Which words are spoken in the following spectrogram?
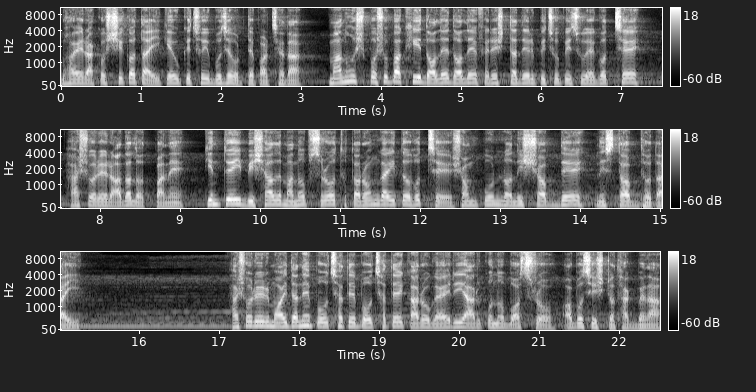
ভয়ের আকস্মিকতায় কেউ কিছুই বুঝে উঠতে পারছে না। মানুষ পশু পাখি দলে দলে ফেরেশতাদের পিছু পিছু এগোচ্ছে হাসরের আদালত পানে। কিন্তু এই বিশাল মানব স্রোত তরঙ্গায়িত হচ্ছে সম্পূর্ণ নিঃশব্দে, নিস্তব্ধতায়। হাসরের ময়দানে পৌঁছাতে পৌঁছাতে কারও গায়েরই আর কোনো বস্ত্র অবশিষ্ট থাকবে না।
